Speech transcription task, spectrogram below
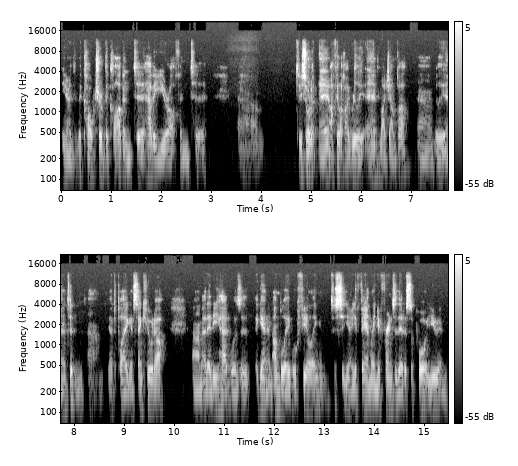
you know the, the, culture of the club. And to have a year off and to um, to sort of earn. I feel like I really earned my jumper, um, really earned it, and um, you know, to play against St Kilda um, at Etihad was a, again an unbelievable feeling, and to see you know your family and your friends are there to support you, and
